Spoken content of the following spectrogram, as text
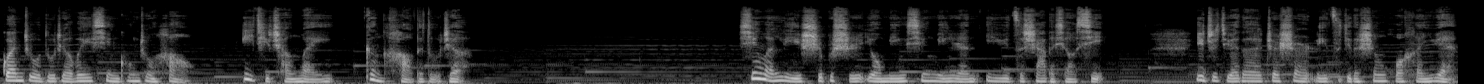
关注读者微信公众号，一起成为更好的读者。新闻里时不时有明星名人抑郁自杀的消息。一直觉得这事儿离自己的生活很远，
